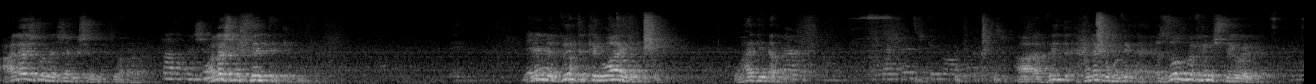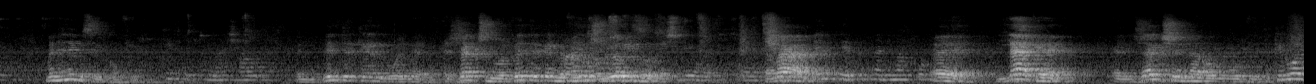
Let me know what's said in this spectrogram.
علاش قلنا junction دكتورة؟ علاش مش ventricle؟ لأن ال ventricle wide وهذه نعم آه هنلاقوا ما الزوج ما فيهمش P wave من هنا بيصير الكونفيوجن الفنتركل والجنكشن والفنتركل ما فيهمش الزوج تمام إيه لكن ال junction narrow وال ventricle wide.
